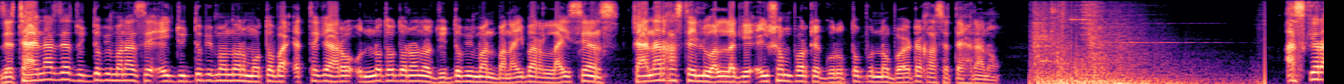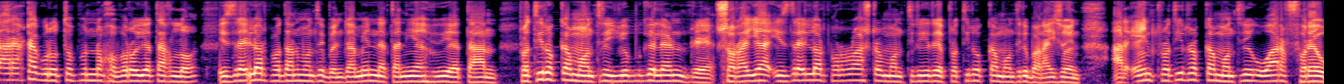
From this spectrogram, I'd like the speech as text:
যে চায়নার যে যুদ্ধ বিমান আছে, এই যুদ্ধ বিমানের মতো বা এর থেকে আরও উন্নত ধরনের যুদ্ধ বিমান বানাইবার লাইসেন্স চায়নার কাছ থেকে লুয়ার লাগে, এই সম্পর্কে গুরুত্বপূর্ণ বৈঠক আছে তেহরানো আজকের আর একটা গুরুত্বপূর্ণ খবর হইয়া থাকল ইসরায়েলের প্রধানমন্ত্রী বেঞ্জামিন নেতানিয়াহুয়ে তান প্রতিরক্ষা মন্ত্রী ইউব গেলেন্ডে সরাইয়া ইসরায়েলের পররাষ্ট্র মন্ত্রীরে প্রতিরক্ষা মন্ত্রী বানাইছেন। আর এই প্রতিরক্ষা মন্ত্রী ওয়ার ফরেও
